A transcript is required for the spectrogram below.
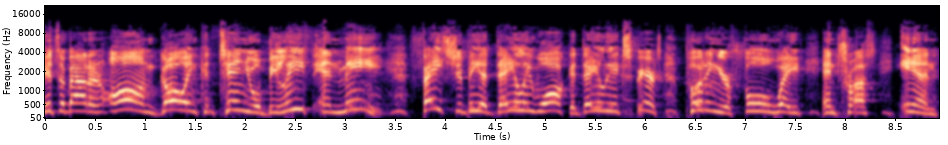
it's about an ongoing, continual belief in me. Faith should be a daily walk, a daily experience, putting your full weight and trust in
